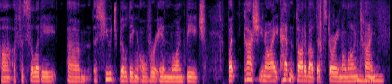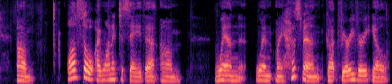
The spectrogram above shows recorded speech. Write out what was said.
uh, a facility um, this huge building over in Long Beach. But gosh, you know, I hadn't thought about that story in a long time. Mm-hmm. Um, also, I wanted to say that um, when when my husband got very very ill,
